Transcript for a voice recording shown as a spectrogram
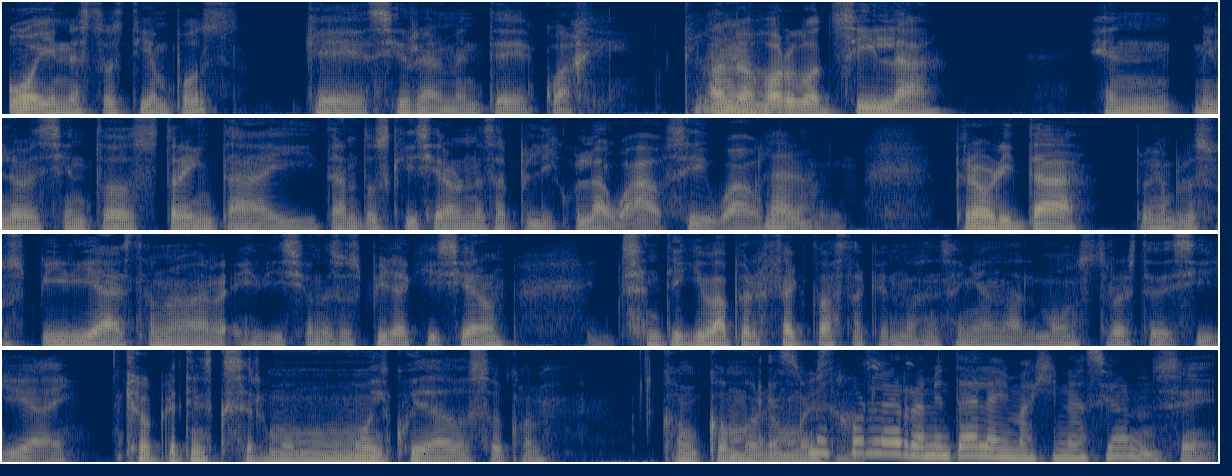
hoy en estos tiempos que sí realmente cuaje. A lo mejor Godzilla en 1930 y tantos que hicieron esa película, wow, sí, wow. Claro. Pero ahorita Por ejemplo, Suspiria, esta nueva edición de Suspiria que hicieron, sentí que iba perfecto hasta que nos enseñan al monstruo este de CGI. Creo que tienes que ser como muy cuidadoso con, con cómo lo es muestras. mejor la herramienta de la imaginación. Sí.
